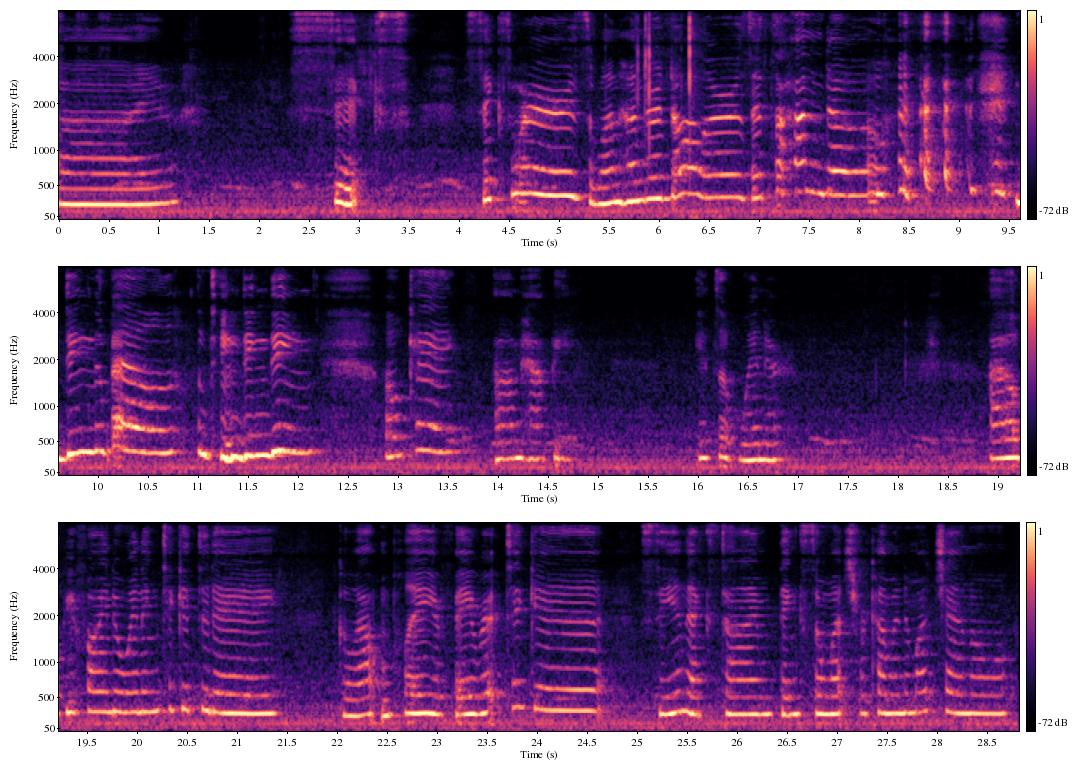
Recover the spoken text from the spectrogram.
five, six. Six words, $100. It's a hundo. ding the bell. Ding, ding, ding. Okay, I'm happy. It's a winner. I hope you find a winning ticket today. Go out and play your favorite ticket. See you next time. Thanks so much for coming to my channel.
